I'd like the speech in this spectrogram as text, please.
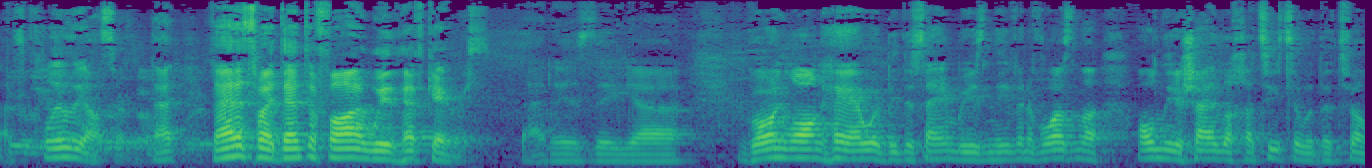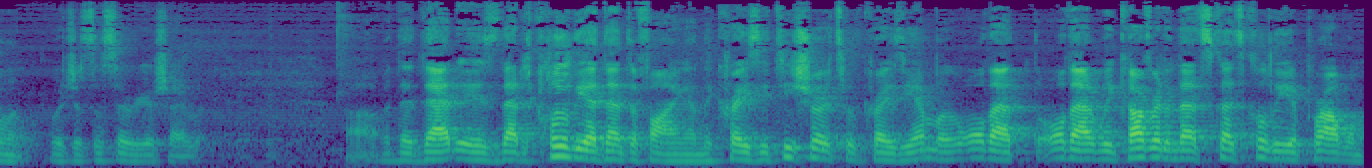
That's clearly also That, that is to identify with hefkeris. That is the uh, growing long hair would be the same reason, even if it wasn't a, only a shayla chatzitza with the tefillin, which is a Syria shayla. Uh, but that, that is that is clearly identifying, and the crazy T-shirts with crazy emblem, all that, all that we covered, and that's that's clearly a problem.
